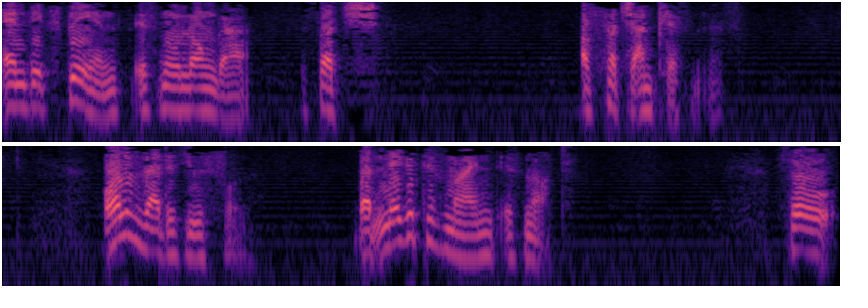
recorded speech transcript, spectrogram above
and the experience is no longer such of such unpleasantness. All of that is useful, but negative mind is not. So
